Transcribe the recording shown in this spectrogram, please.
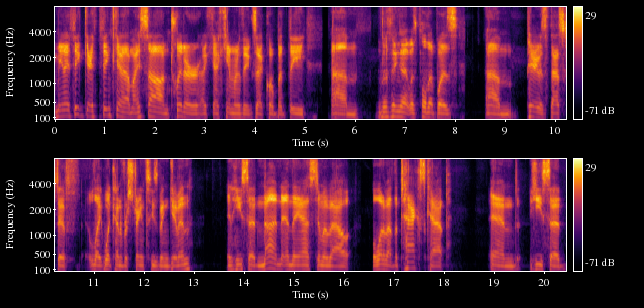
I mean, I think I think um, I saw on Twitter. I, I can't remember the exact quote, but the um, the thing that was pulled up was um, Perry was asked if like what kind of restraints he's been given, and he said none. And they asked him about well, what about the tax cap? And he said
